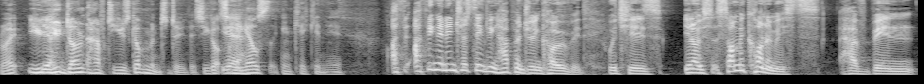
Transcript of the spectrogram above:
right? You, Yeah. you don't have to use government to do this. You've got something Yeah. else that can kick in here. I, th- I think an interesting thing happened during COVID, which is, you know, some economists have been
